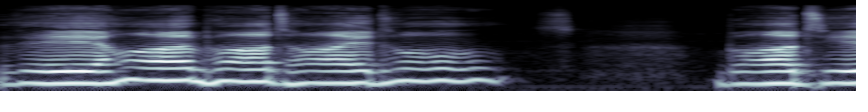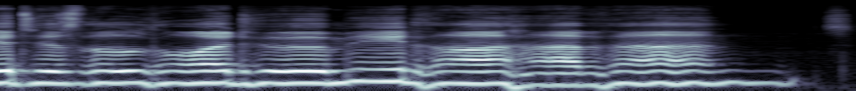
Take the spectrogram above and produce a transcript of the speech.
they are but idols. But it is the Lord who made the heavens.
